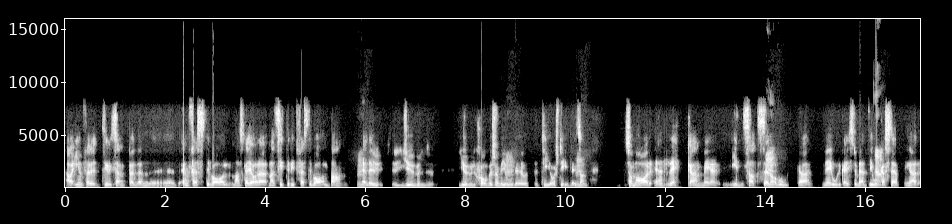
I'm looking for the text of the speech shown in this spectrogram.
ja, inför till exempel en, en festival, man ska göra, man sitter i ett festivalband. Mm. Eller jul, julshower som vi mm. gjorde under tio års tid. Liksom, mm. Som har en räcka med insatser mm. av olika, med olika instrument i olika ja. stämningar.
